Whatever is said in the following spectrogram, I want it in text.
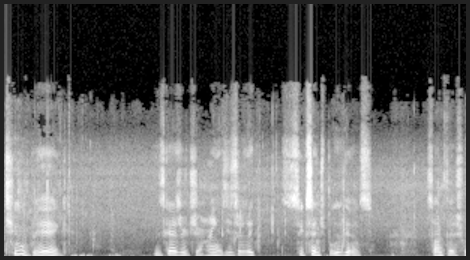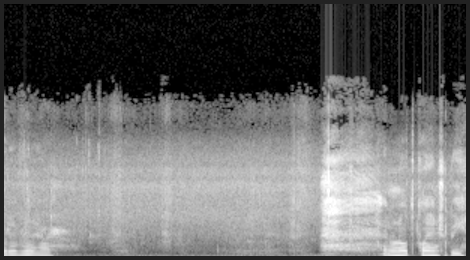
Too big. These guys are giants. These are like six inch bluegills. Sunfish, whatever they are. I don't know what the plan should be.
